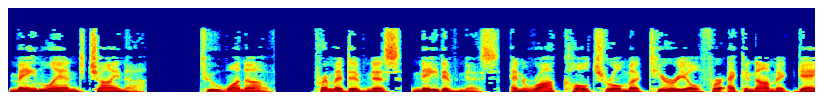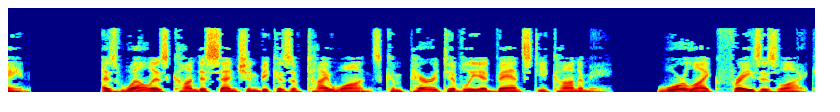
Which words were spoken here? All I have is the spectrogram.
mainland China to one of primitiveness, nativeness, and raw cultural material for economic gain, as well as condescension because of Taiwan's comparatively advanced economy. Warlike phrases like,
